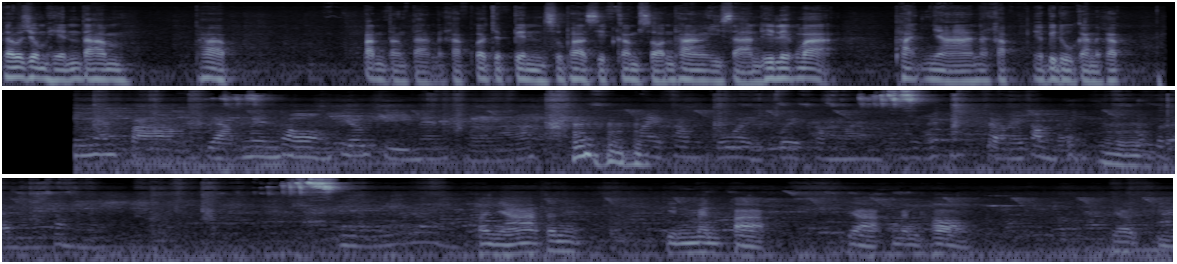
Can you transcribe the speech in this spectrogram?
ท่านผู้ชมเห็นตามภาพปั้นต่างๆนะครับ ก็จะเป็นสุภาษิตคำสอนทางอีสานที่เรียกว่าพญานะครับ เดี๋ยวไปดูกันนะครับแม่นปลาอยากเมนทองเที่ยวขี่แมนขาไม่คำกล้วยกล้วยคำมันจะไหนคำไหนอืมต้องเป็นอันไหนคำไหนอืมพญาตัวนี้กินแม่นปาก อยากแม่นทอง เที่ยวขี่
